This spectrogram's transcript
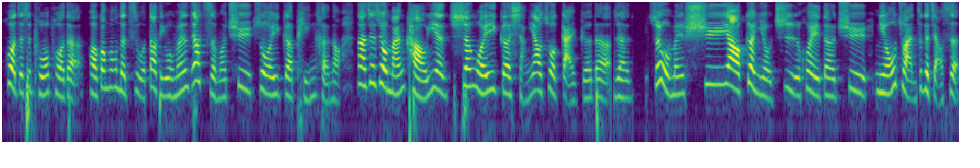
或者是婆婆的哦，公公的自我，到底我们要怎么去做一个平衡哦？那这就蛮考验身为一个想要做改革的人。所以，我们需要更有智慧的去扭转这个角色，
